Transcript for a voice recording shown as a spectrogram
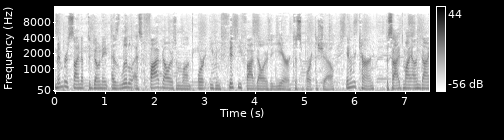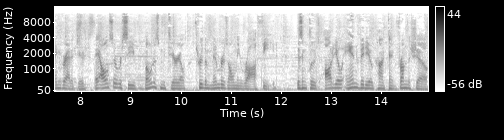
Members sign up to donate as little as $5 a month or even $55 a year to support the show. In return, besides my undying gratitude, they also receive bonus material through the members only Raw feed. This includes audio and video content from the show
